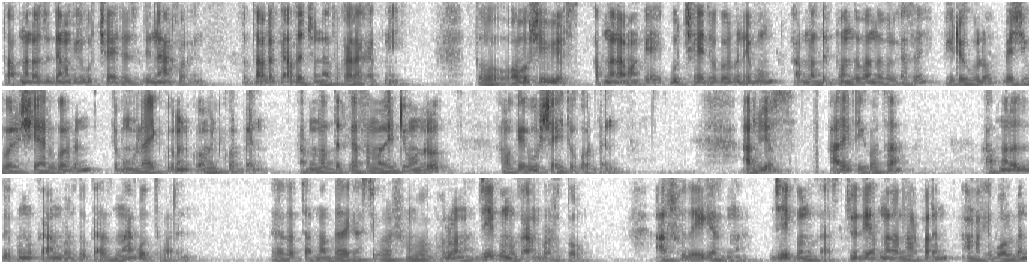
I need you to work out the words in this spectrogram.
তো আপনারা যদি আমাকে উৎসাহিত যদি না করেন তো তাহলে কাদের জন্য এত খাটাখাটনি তো অবশ্যই আপনারা আমাকে উৎসাহিত করবেন এবং আপনাদের বন্ধুবান্ধবের কাছে ভিডিওগুলো বেশি করে শেয়ার করবেন এবং লাইক করবেন কমেন্ট করবেন। আপনাদের কাছে আমার এটি অনুরোধ, আমাকে উৎসাহিত করবেন। আর বিয়স আরেকটি কথা, আপনারা যদি কোনো কারণবশত কাজ না করতে পারেন, দেখা যাচ্ছে আপনার দ্বারা কাজটি করা সম্ভব হলো না, যে কোনো কারণবশত। আর শুধু এই কাজ না, যে কোনো কাজ, যদি আপনারা না পারেন, আমাকে বলবেন,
